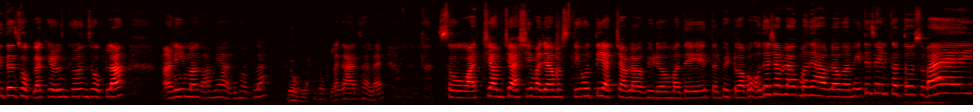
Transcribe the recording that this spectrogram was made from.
तिथे झोपला खेळून खेळून झोपला आणि मग आम्ही आलो झोपला झोपला झोपला गार झालाय सो आजची आमची अशी मजा मस्ती होती आजच्या ब्लॉग व्हिडिओमध्ये तर भेटू आपण उद्याच्या ब्लॉगमध्ये हा ब्लॉग आम्ही इथे सेंड करतो. सो बाय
